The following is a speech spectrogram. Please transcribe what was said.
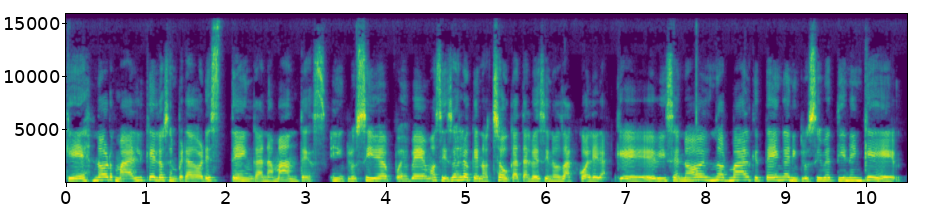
que es normal que los emperadores tengan amantes. Inclusive, pues vemos, y eso es lo que nos choca tal vez y nos da cólera, que dice, no, es normal que tengan, inclusive tienen que,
